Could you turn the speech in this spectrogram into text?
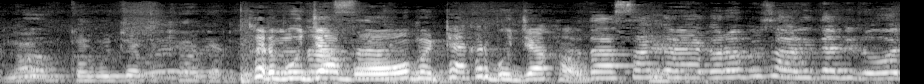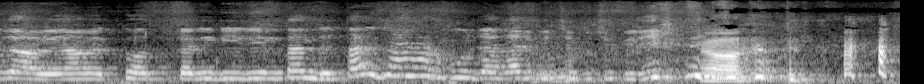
ना खरबूजा कितना कट ਖਰਬੂਜਾ ਬਹੁਤ ਮਿੱਠਾ ਖਰਬੂਜਾ ਖਾਓ ਅਰਦਾਸਾਂ ਕਰਿਆ ਕਰੋ ਵੀ ਸਾਰੀ ਤੁਹਾਡੀ ਰੋਜ਼ ਆਵੇ ਆ ਵੇਖੋ ਕਦੀ ਦੀਦੀ ਨੇ ਤੁਹਾਨੂੰ ਦਿੱਤਾ ਜਾਂ ਖਰਬੂਜਾ ਤੁਹਾਡੇ ਪਿੱਛੇ ਪਿੱਛੇ ਫਿਰੀ ਹਾਂ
